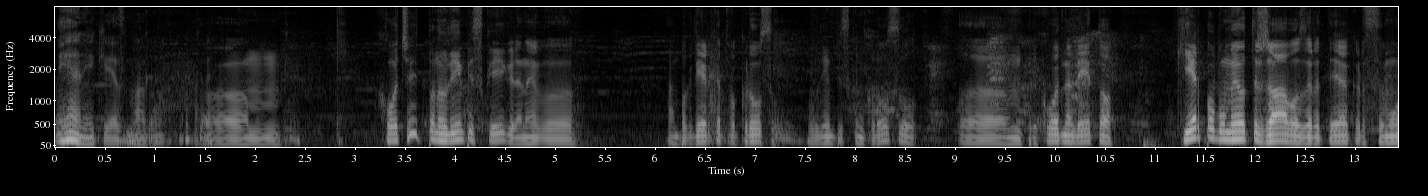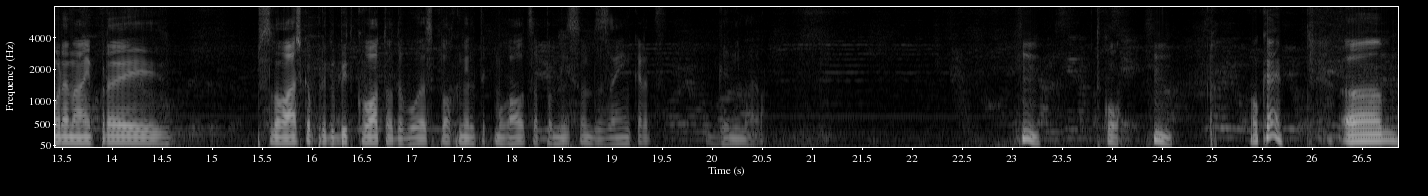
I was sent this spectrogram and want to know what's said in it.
Je nekaj je zmaga. Okay. Um, hoče iti pa na olimpijske igre, ne, v, ampak dirkati v krosu, v olimpijskem krosu um, prihodne leto, kjer pa bo imel težavo, zaradi tega, ker se mora najprej Slovaška pridobiti kvoto, da bodo sploh imeli tekmovalca, pa mislim, da zaenkrat ga nimajo. Hm. Tako. Hm. Okay. Um,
